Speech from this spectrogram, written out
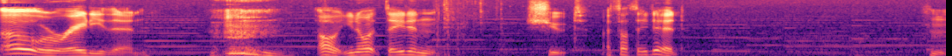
Alrighty then. oh, you know what? They didn't shoot. I thought they did. Hmm.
